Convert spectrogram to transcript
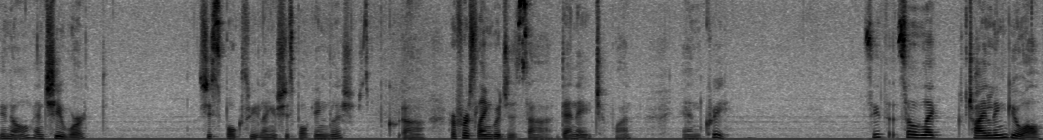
you know, and she worked. She spoke three languages. She spoke English, uh, her first language is uh, Dene, Chipewyan, and Cree. See, so like trilingual.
